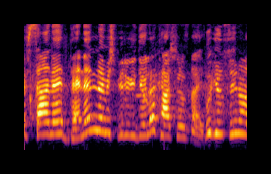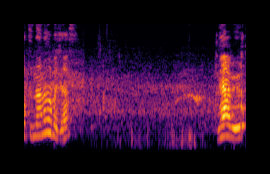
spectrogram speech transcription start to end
Efsane denenmemiş bir videoyla karşınızdayız. Bugün suyun altında ne yapacağız? Ne yapıyoruz?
